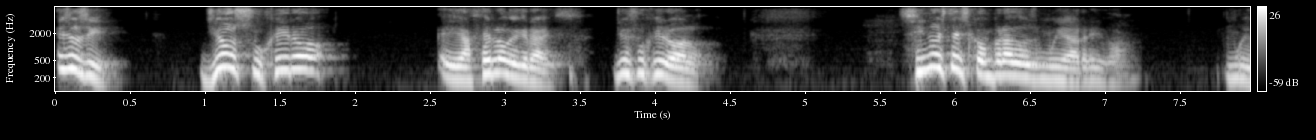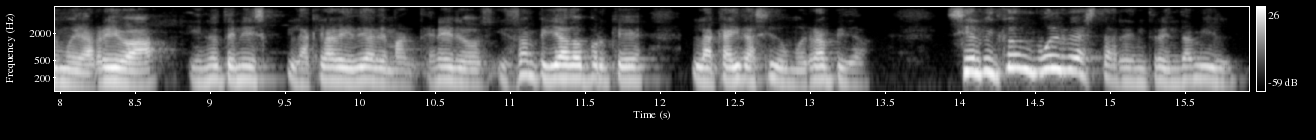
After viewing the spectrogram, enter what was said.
Eso sí, yo os sugiero eh, hacer lo que queráis. Yo sugiero algo. Si no estáis comprados muy arriba, muy, muy arriba, y no tenéis la clara idea de manteneros, y os han pillado porque la caída ha sido muy rápida, si el Bitcoin vuelve a estar en 30.000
